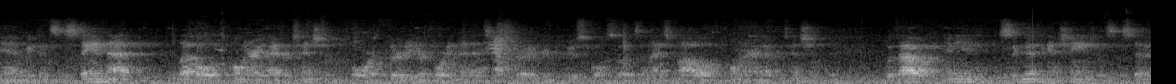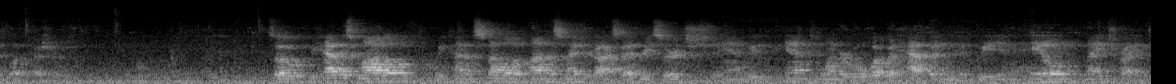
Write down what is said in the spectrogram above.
And we can sustain that level of pulmonary hypertension for 30 or 40 minutes. is very reproducible, so it's a nice model of pulmonary hypertension without any significant change in systemic blood pressure. So we had this model, we kind of stumbled upon this nitric oxide research, and we began to wonder, well, what would happen if we inhaled nitrite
